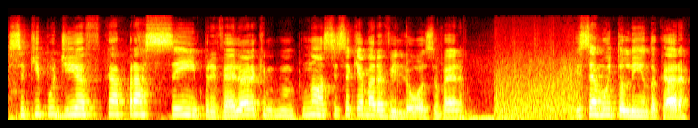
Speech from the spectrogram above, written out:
Isso aqui podia ficar pra sempre, velho. Olha que... Nossa, isso aqui é maravilhoso, velho. Isso é muito lindo, cara.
